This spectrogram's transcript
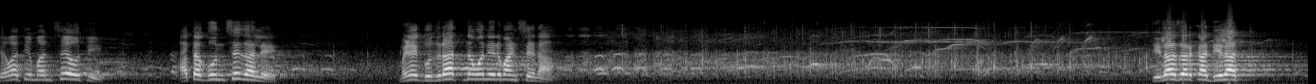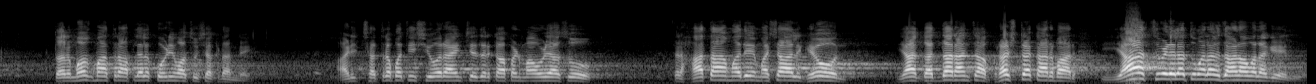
तेव्हा ती मनसे होती. आता गुंसे झाले. म्हणजे गुजरात नवनिर्माण सेना. तिला जर का दिलात तर मग मात्र आपल्याला कोणी वाचू शकणार नाही. आणि छत्रपती शिवरायांचे जर का आपण मावळे असो तर हातामध्ये मशाल घेऊन या गद्दारांचा भ्रष्ट कारभार याच वेळेला तुम्हाला जाणावं लागेल.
